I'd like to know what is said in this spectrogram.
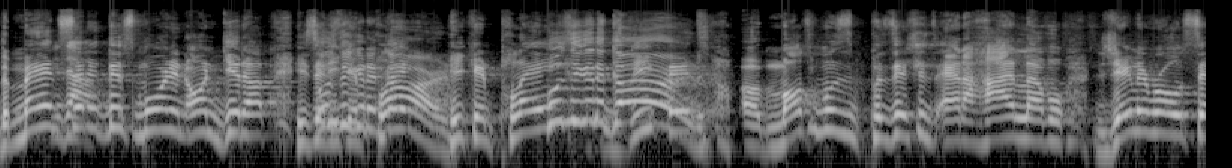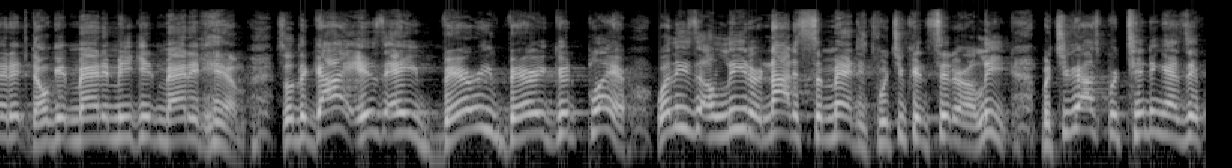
The man He's said out. it this morning on Get Up. He said Who's he he can gonna play. guard? He can play. Who's he gonna guard? Defense of multiple positions at a high level. Jalen Rose said it. Don't get mad at me. Get mad at him. So the guy is a very, very good player. Whether he's elite or not is semantics, what you consider elite. But you guys pretending as if.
